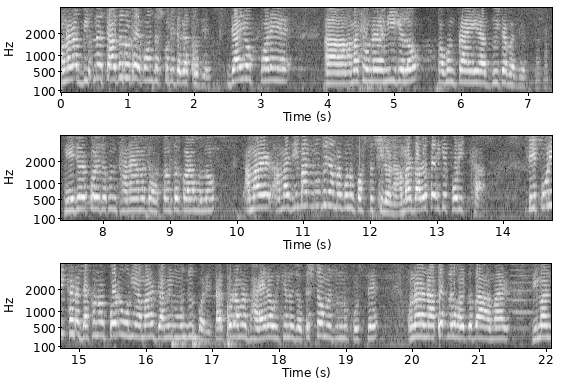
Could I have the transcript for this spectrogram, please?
ওনারা বিছনার চাদর উঠে পঞ্চাশ কোটি টাকা খোঁজে। যাই হোক, পরে আমাকে ওনারা নিয়ে গেল। তখন প্রায় রাত দুইটা বাজে। নিয়ে যাওয়ার পরে যখন থানায় আমাকে হস্তান্তর করা হলো আমার আমার রিমান্ড মঞ্জুরি আমার কোনো কষ্ট ছিল না। আমার বারো তারিখে পরীক্ষা। সেই পরীক্ষাটা দেখানোর পরে উনি আমার জামিন মঞ্জুর করে। তারপর আমার ভাইয়েরা ওইখানে যথেষ্ট আমার জন্য করছে। ওনারা না থাকলে হয়তো বা আমার রিমান্ড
